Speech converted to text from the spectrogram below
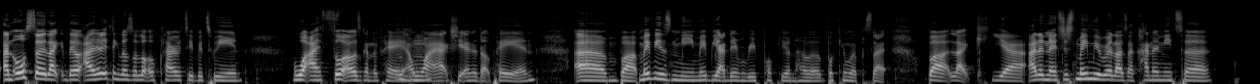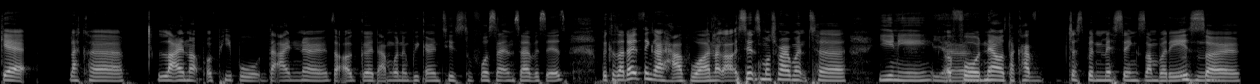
and also like there, I don't think there's a lot of clarity between what I thought I was gonna pay and what I actually ended up paying. Um, but maybe it's me. Maybe I didn't read properly on her booking website. But like, yeah, I don't know. It just made me realize I kind of need to get like a lineup of people that I know that are good. I'm gonna be going to for certain services because I don't think I have one. Like uh, since Motora went to uni uh, Yeah. for nails, like I've just been missing somebody. Mhm. So.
